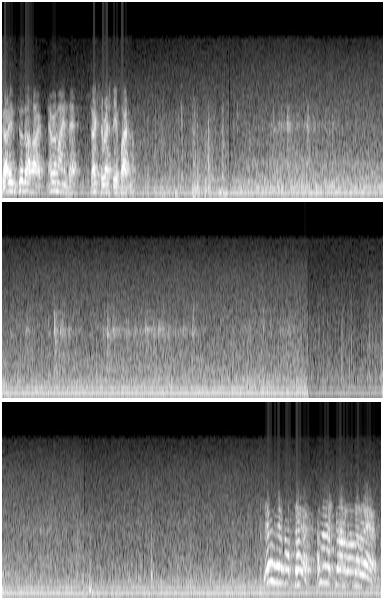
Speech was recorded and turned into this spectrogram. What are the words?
Got him through the heart. Never mind that. Search the rest of the apartment. There he is up there. Come on down over there.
